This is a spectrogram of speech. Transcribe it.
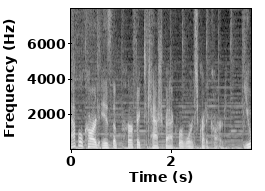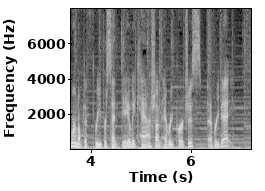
Apple Card is the perfect cashback rewards credit card. You earn up to 3% daily cash on every purchase every day.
